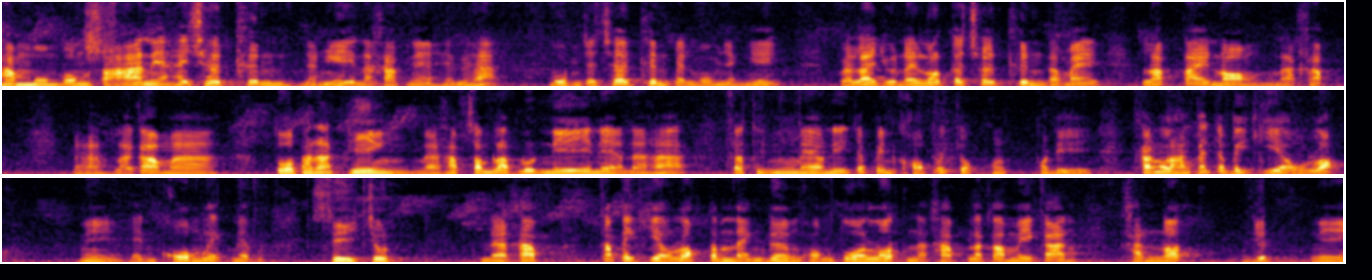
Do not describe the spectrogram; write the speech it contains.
ทำมุมองศาเนี่ยให้เชิดขึ้นอย่างนี้นะครับเนี่ยเห็นไหมฮะมุมจะเชิดขึ้นเป็นมุมอย่างนี้ เวลาอยู่ในรถก็เชิดขึ้นทำให้รับใต้น่องนะครับ นะแล้วก็มาตัวพนักพิงนะครับสำหรับรุ่นนี้เนี่ยนะฮะก็ถึงแนวนี้จะเป็นขอบกระจกพอดี ข้างหลังก็จะไปเกี่ยวล็อกนี่เห็นโครงเหล็กเนี่ยสี่จุดนะครับก็ไปเกี่ยวล็อกตำแหน่งเดิมของตัวรถนะครับแล้วก็มีการขันน็อตยึดนี่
